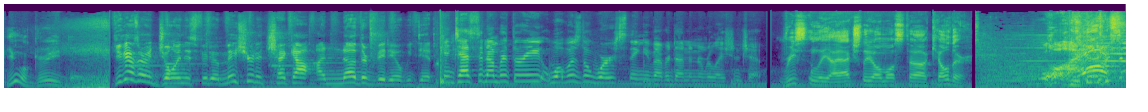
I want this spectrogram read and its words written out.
You agreed though. If you guys are enjoying this video, make sure to check out another video we did. Contestant number three, what was the worst thing you've ever done in a relationship? Recently, I actually almost uh, killed her. What?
